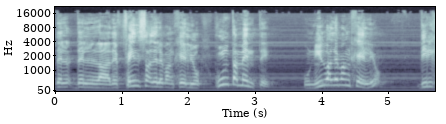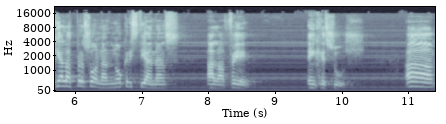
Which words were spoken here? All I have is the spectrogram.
de, la defensa del evangelio, juntamente unido al evangelio, dirige a las personas no cristianas a la fe en Jesús. A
